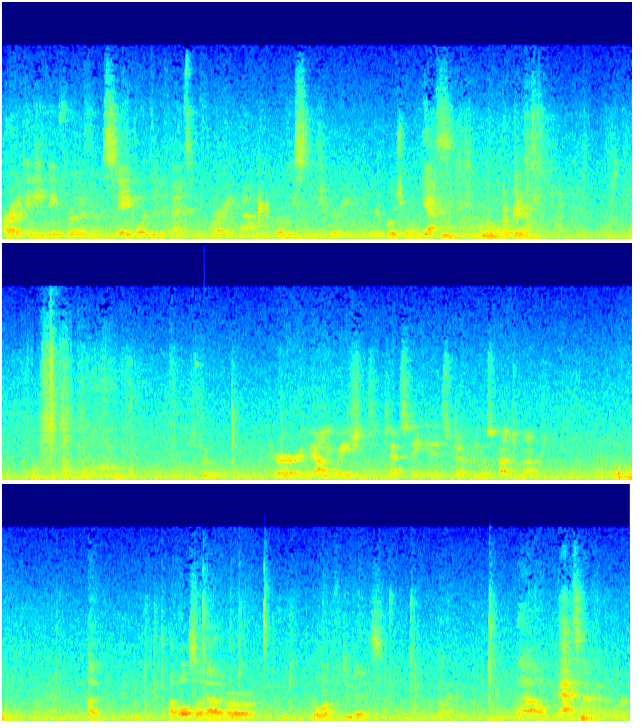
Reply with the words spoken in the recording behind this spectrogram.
All right, anything further from the state or the defense before I um, release the jury? Can we approach her? Yes. Okay. through her evaluations and testing, and it's been, it was about two hours. I've I've also had her go on for two days. Okay. Well, that's not gonna work.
